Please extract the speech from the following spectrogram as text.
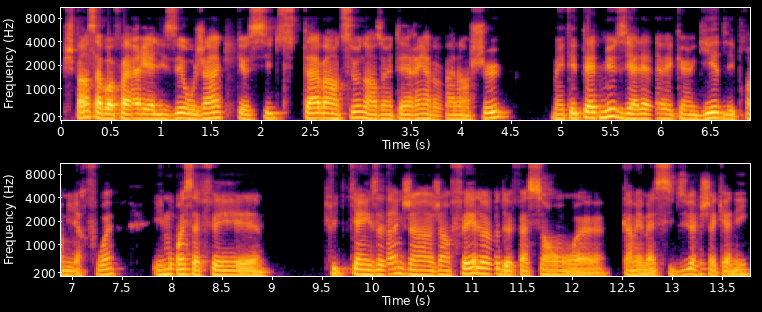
Je pense que ça va faire réaliser aux gens que si tu t'aventures dans un terrain avalancheux, mais tu es peut-être mieux d'y aller avec un guide les premières fois. Et moi, ça fait plus de 15 ans que j'en fais là, de façon euh, quand même assidue à chaque année.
